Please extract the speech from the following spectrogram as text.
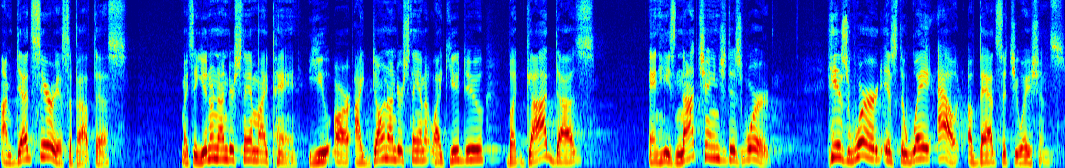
I'm dead serious about this. I might say, You don't understand my pain. You are, I don't understand it like you do, but God does and he's not changed his word. His word is the way out of bad situations.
